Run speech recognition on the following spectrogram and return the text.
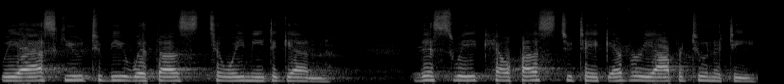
We ask you to be with us till we meet again. This week, help us to take every opportunity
